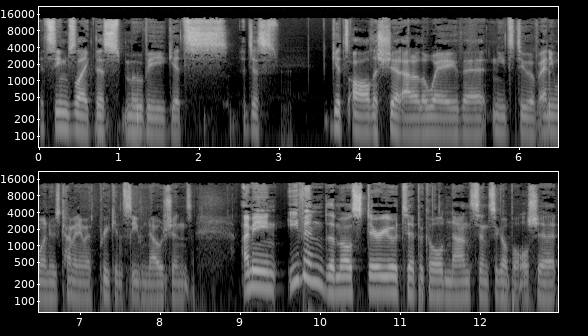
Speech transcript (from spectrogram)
it seems like this movie gets just gets all the shit out of the way that needs to of anyone who's coming in with preconceived notions. I mean, even the most stereotypical nonsensical bullshit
